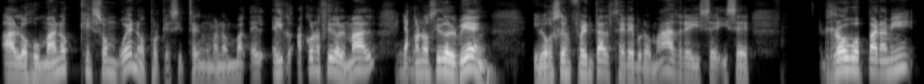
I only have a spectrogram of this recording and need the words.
a los humanos que son buenos, porque existen humanos mal. Él, él ha conocido el mal y ha conocido el bien. Y luego se enfrenta al cerebro madre y se. Y se... Robo para mí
